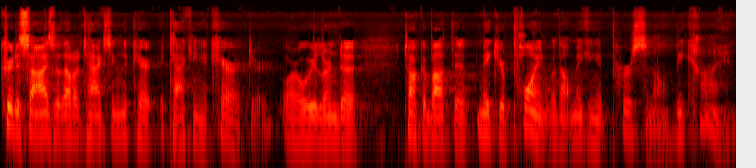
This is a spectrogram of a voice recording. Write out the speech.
criticize without attacking, the, attacking a character, or we learn to talk about the make your point without making it personal. Be kind.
